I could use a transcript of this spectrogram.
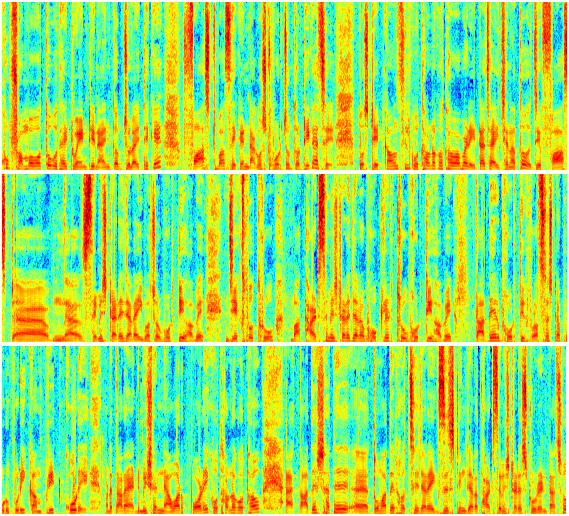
খুব সম্ভবত বোধহয় টোয়েন্টি নাইনথ অফ জুলাই থেকে ফার্স্ট বা সেকেন্ড আগস্ট পর্যন্ত, ঠিক আছে? তো স্টেট কাউন্সিল কোথাও না কোথাও আবার এটা চাইছে না তো যে ফার্স্ট সেমিস্টারে যারা এই বছর ভর্তি হবে জেক্সপো থ্রু বা থার্ড সেমিস্টারে যারা ভোকলের থ্রু ভর্তি হবে, তাদের ভর্তির প্রসেসটা পুরোপুরি কমপ্লিট করে মানে তারা অ্যাডমিশন নেওয়ার পরে কোথাও না কোথাও তাদের সাথে তোমাদের হচ্ছে যারা এক্সিস্টিং যারা থার্ড সেমিস্টারের স্টুডেন্ট আছো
